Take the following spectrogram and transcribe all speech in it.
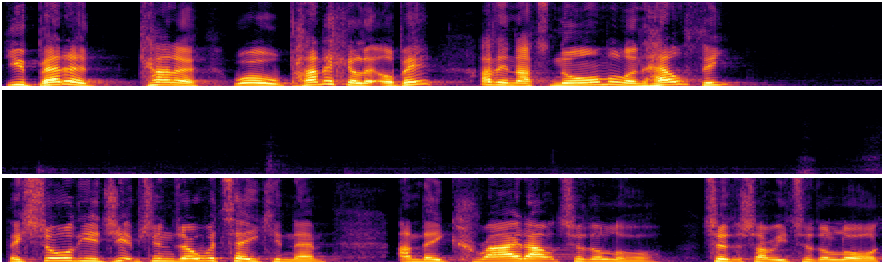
you better kind of, whoa, panic a little bit. I think that's normal and healthy. They saw the Egyptians overtaking them and they cried out to the Lord to the, sorry, to the Lord.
